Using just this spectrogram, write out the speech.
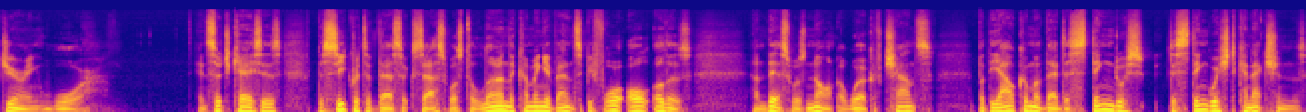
during war. In such cases, the secret of their success was to learn the coming events before all others, and this was not a work of chance, but the outcome of their distinguished, distinguished connections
